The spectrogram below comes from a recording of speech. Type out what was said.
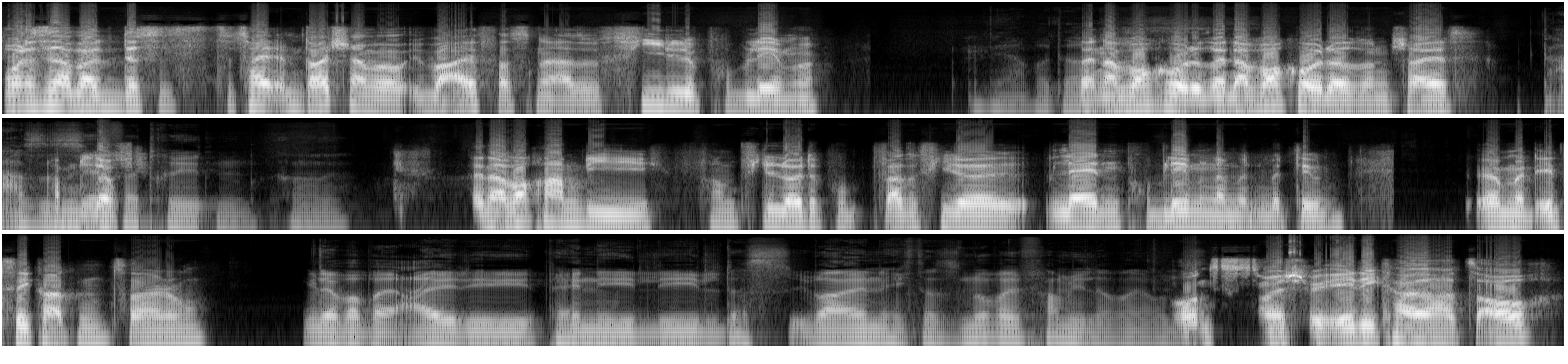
Oh, das ist aber, das ist zurzeit im Deutschen aber überall fast, ne? Also viele Probleme. Ja, aber da. Seit einer Woche oder seit einer Woche oder so ein Scheiß. Da ist haben sehr vertreten gerade. Seit einer Woche haben die, haben viele Leute, also viele Läden Probleme damit, mit dem, äh, mit EC-Kartenzahlung. Ja, aber bei Aldi, Penny, Lidl, das überall nicht. Das ist nur bei Famila bei uns. Bei uns zum Beispiel Edeka hat's auch.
